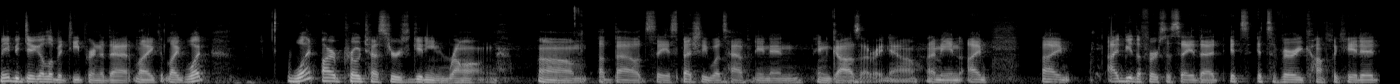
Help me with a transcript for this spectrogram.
maybe dig a little bit deeper into that. Like like what what are protesters getting wrong um, about say especially what's happening in in Gaza right now? I mean I I I'd be the first to say that it's it's a very complicated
